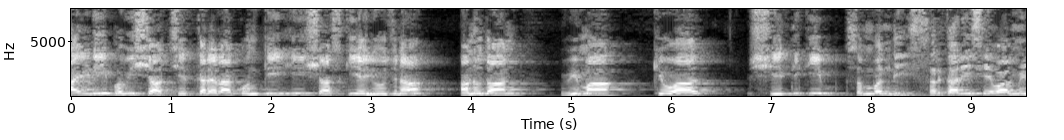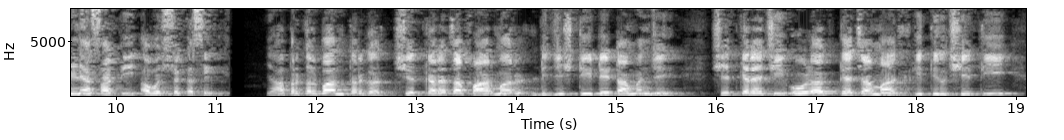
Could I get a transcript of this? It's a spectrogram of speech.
आय डी भविष्यात शेतकऱ्याला कोणतीही शासकीय योजना अनुदान विमा किंवा शेतीकी संबंधी सरकारी सेवा मिळण्यासाठी आवश्यक असेल. या प्रकल्पाअंतर्गत शेतकऱ्याचा फार्मर डिजिस्टी डेटा म्हणजे शेतकऱ्याची ओळख त्याच्या मालकीतील शेती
